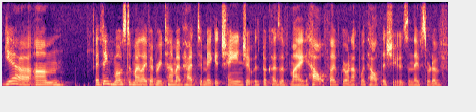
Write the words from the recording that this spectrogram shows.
Yeah, um, I think most of my life, every time I've had to make a change, it was because of my health. I've grown up with health issues, and they've sort of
